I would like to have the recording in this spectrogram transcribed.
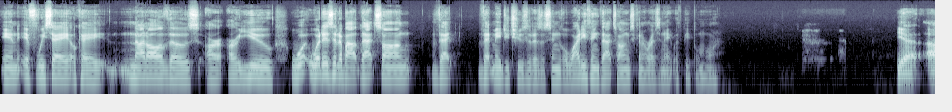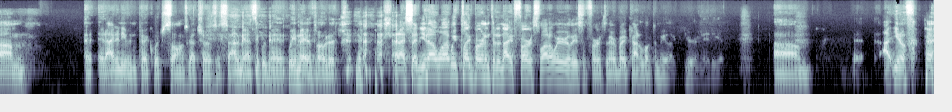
And if we say, okay, not all of those are, are you, what, what is it about that song that that made you choose it as a single? Why do you think that song is going to resonate with people more? Yeah. Um, and I didn't even pick which songs got chosen. I mean, I think we may we may have voted. and I said, you know what? We played "Burn Into the Night" first. Why don't we release it first? And everybody kind of looked at me like, "You're an idiot." Um, I, you know,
